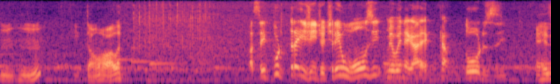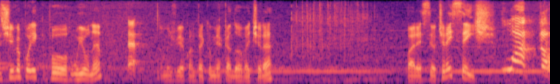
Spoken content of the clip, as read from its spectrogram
Uhum. Então rola. Passei por 3, gente. Eu tirei um 11, meu NH é 14. É resistível por, por Will, né? É. Vamos ver quanto é que o mercador vai tirar. Pareceu. Eu tirei 6. What the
